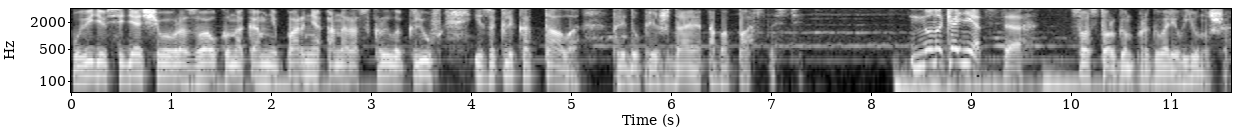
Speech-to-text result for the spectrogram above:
Увидев сидящего в развалку на камне парня, она раскрыла клюв и закликотала, предупреждая об опасности. «Ну, наконец-то!» — с восторгом проговорил юноша.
